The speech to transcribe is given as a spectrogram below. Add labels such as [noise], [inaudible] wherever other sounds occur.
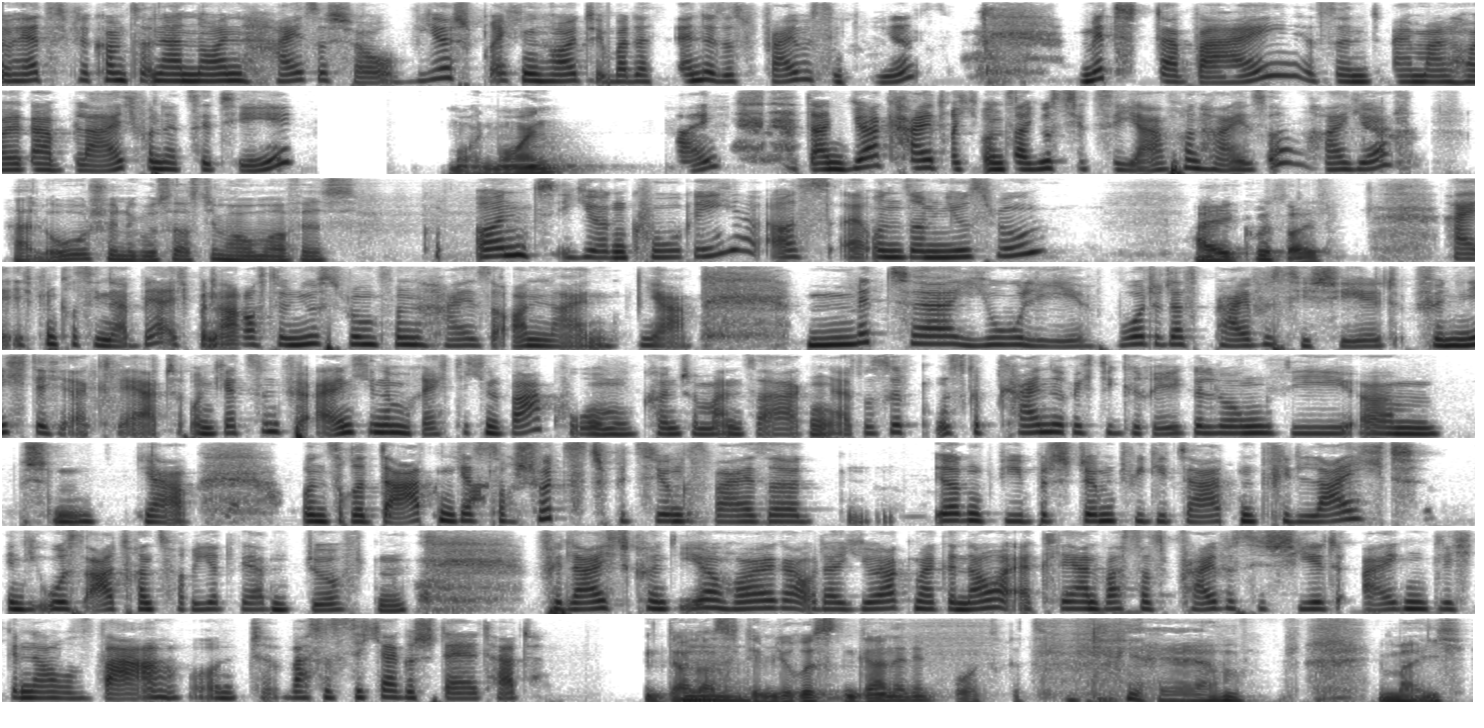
Hallo, herzlich willkommen zu einer neuen Heise Show. Wir sprechen heute über das Ende des Privacy Deals. Mit dabei sind einmal Holger Bleich von der CT. Moin, moin. Hi. Dann Jörg Heidrich, unser Justiziar von Heise. Hi, Jörg. Hallo, schöne Grüße aus dem Homeoffice. Und Jürgen Kuri aus äh, unserem Newsroom. Hi, grüß euch. Hi, ich bin Christina Bär. Ich bin auch aus dem Newsroom von Heise Online. Ja, Mitte Juli wurde das Privacy Shield für nichtig erklärt. Und jetzt sind wir eigentlich in einem rechtlichen Vakuum, könnte man sagen. Also es gibt, es gibt keine richtige Regelung, die ähm, ja, unsere Daten jetzt noch schützt, beziehungsweise irgendwie bestimmt, wie die Daten vielleicht in die USA transferiert werden dürften. Vielleicht könnt ihr, Holger oder Jörg, mal genauer erklären, was das Privacy Shield eigentlich genau war und was es sichergestellt hat. Da lasse ich hm. dem Juristen gerne den Vortritt. [laughs] Ja, ja, ja, immer ich.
